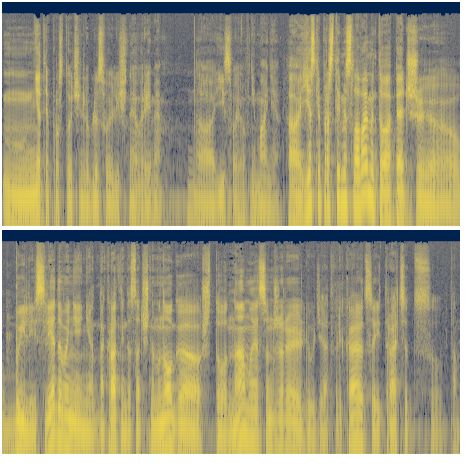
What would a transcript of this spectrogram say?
Нет, я просто очень люблю свое личное время и свое внимание. А, Если простыми словами, то опять же э, были исследования неоднократно и достаточно много, что на мессенджеры люди отвлекаются и тратят э, там,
